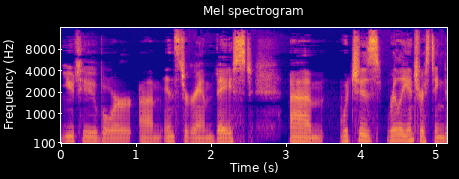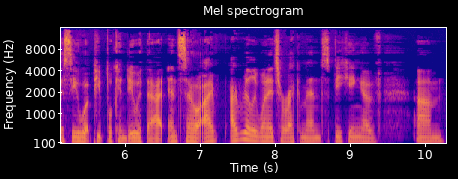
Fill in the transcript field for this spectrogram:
YouTube or um Instagram based. Um which is really interesting to see what people can do with that. And so I I really wanted to recommend speaking of um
